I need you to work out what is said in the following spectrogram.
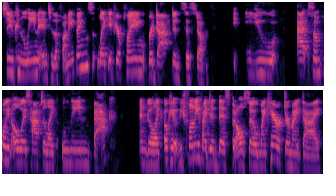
So you can lean into the funny things. Like if you're playing redacted system, you at some point always have to like lean back and go like, okay, it would be funny if I did this, but also my character might die.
